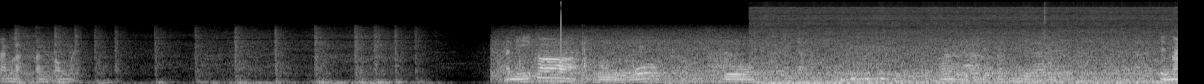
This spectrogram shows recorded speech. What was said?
ตั้งหลักตั้งกล้องใหม่ อันนี้ก็โอ้โหดูอ่าเดี๋ยวแป๊บนึงเห็นไหม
